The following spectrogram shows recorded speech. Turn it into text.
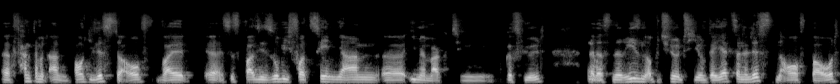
äh, fangt damit an, baut die Liste auf, weil äh, es ist quasi so wie vor zehn Jahren äh, E-Mail-Marketing gefühlt. Ja. das ist eine riesen Opportunity und wer jetzt seine Listen aufbaut,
